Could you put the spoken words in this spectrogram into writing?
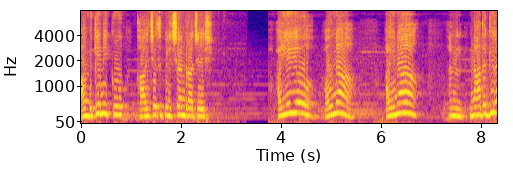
అందుకే నీకు కాల్ చేసి పిలిచాను రాజేష్. అయ్యయ్యో అవునా? అయినా నా దగ్గర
